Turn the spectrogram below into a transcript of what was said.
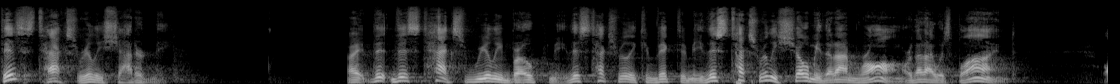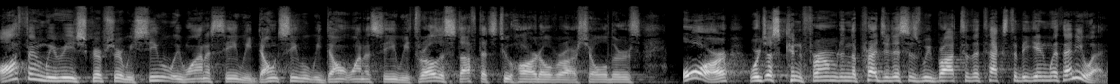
this text really shattered me? Right? This text really broke me. This text really convicted me. This text really showed me that I'm wrong or that I was blind. Often we read scripture, we see what we want to see, we don't see what we don't want to see, we throw the stuff that's too hard over our shoulders, or we're just confirmed in the prejudices we brought to the text to begin with anyway.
